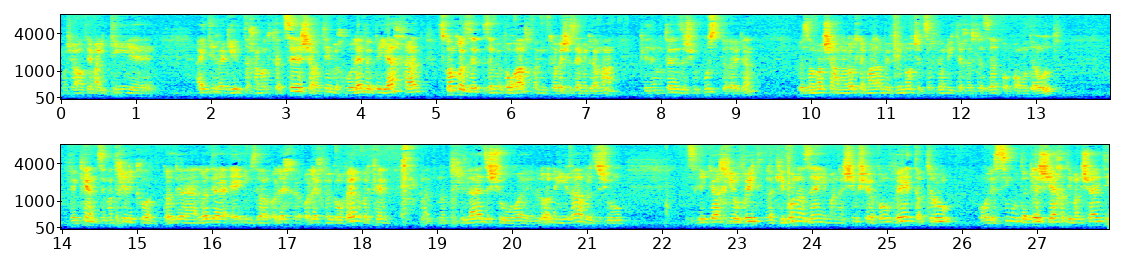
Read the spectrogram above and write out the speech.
כמו שאמרתי, IT, IT רגיל, תחנות קצה, שרתים וכולי, וביחד, אז קודם כל זה, זה מבורך ואני מקווה שזה מגמה, כי זה נותן איזשהו בוסט כרגע, וזה אומר שההנהלות למעלה מבינות שצריך גם להתייחס לזה, אפרופו מודעות. וכן, זה מתחיל לקרות, לא יודע, לא יודע אה, אם זה הולך, הולך וגובר, אבל כן, מתחילה איזשהו, אה, לא נהירה, אבל איזשהו זליגה חיובית לכיוון הזה עם אנשים שיבואו ויטפלו או ישימו דגש יחד עם אנשי IT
